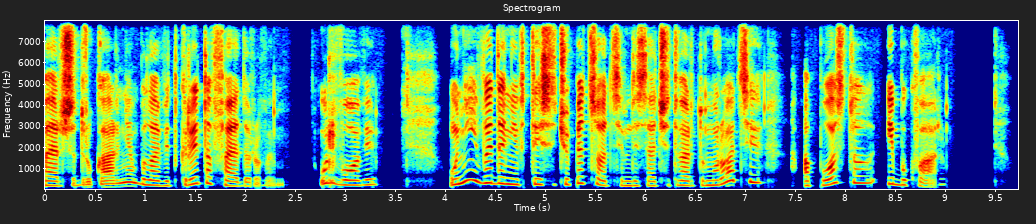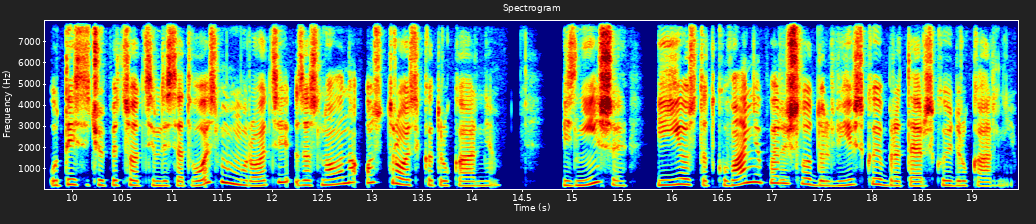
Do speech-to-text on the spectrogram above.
Перша друкарня була відкрита Федоровим у Львові. У ній видані в 1574 році апостол і буквар. У 1578 році заснована Острозька друкарня. Пізніше її остаткування перейшло до Львівської братерської друкарні.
